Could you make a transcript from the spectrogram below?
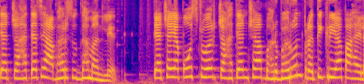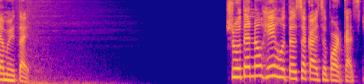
त्या चाहत्याचे आभार सुद्धा मानले आहेत. त्याच्या या पोस्टवर चाहत्यांच्या भरभरून प्रतिक्रिया पाहायला मिळत आहेत श्रोत्यांनो हे होतं सकाळचं पॉडकास्ट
